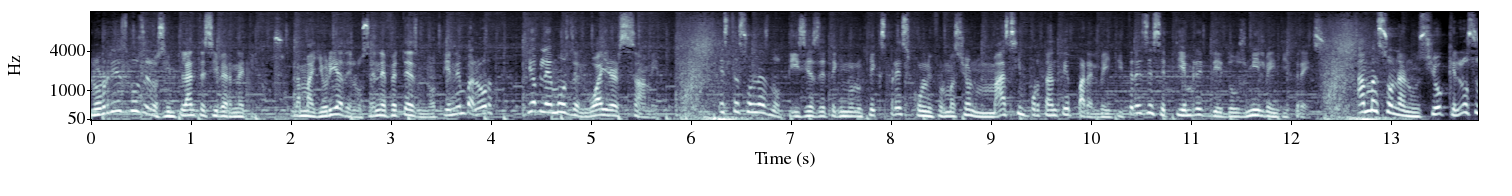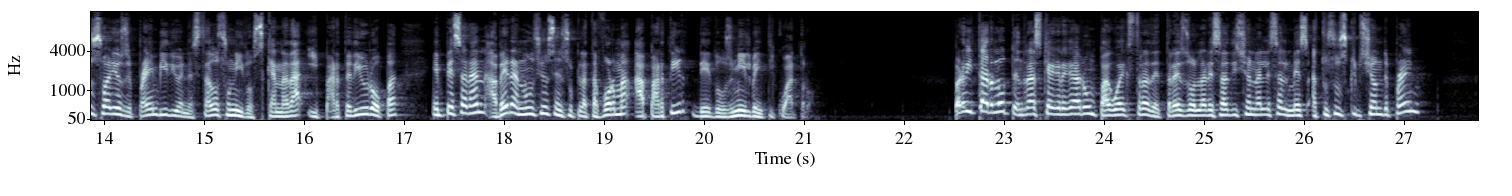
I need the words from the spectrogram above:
Los riesgos de los implantes cibernéticos. La mayoría de los NFTs no tienen valor y hablemos del Wire Summit. Estas son las noticias de Tecnología Express con la información más importante para el 23 de septiembre de 2023. Amazon anunció que los usuarios de Prime Video en Estados Unidos, Canadá y parte de Europa empezarán a ver anuncios en su plataforma a partir de 2024. Para evitarlo, tendrás que agregar un pago extra de 3 dólares adicionales al mes a tu suscripción de Prime.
